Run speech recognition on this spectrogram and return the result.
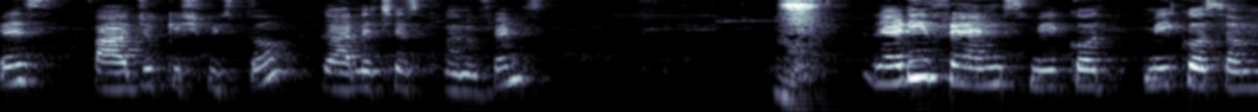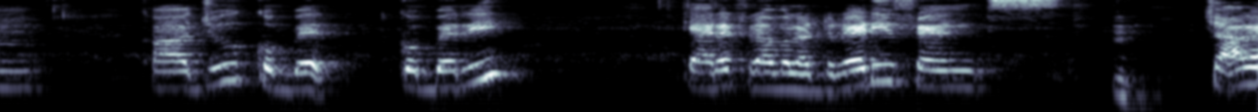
ఫ్రెండ్స్ కాజు కిష్మిష్తో గార్నిష్ చేసుకున్నాను ఫ్రెండ్స్. రెడీ ఫ్రెండ్స్ మీకో మీకోసం కాజు కొబ్బరి కొబ్బరి క్యారెట్ రవ్వ లడ్డు రెడీ ఫ్రెండ్స్ చాలా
